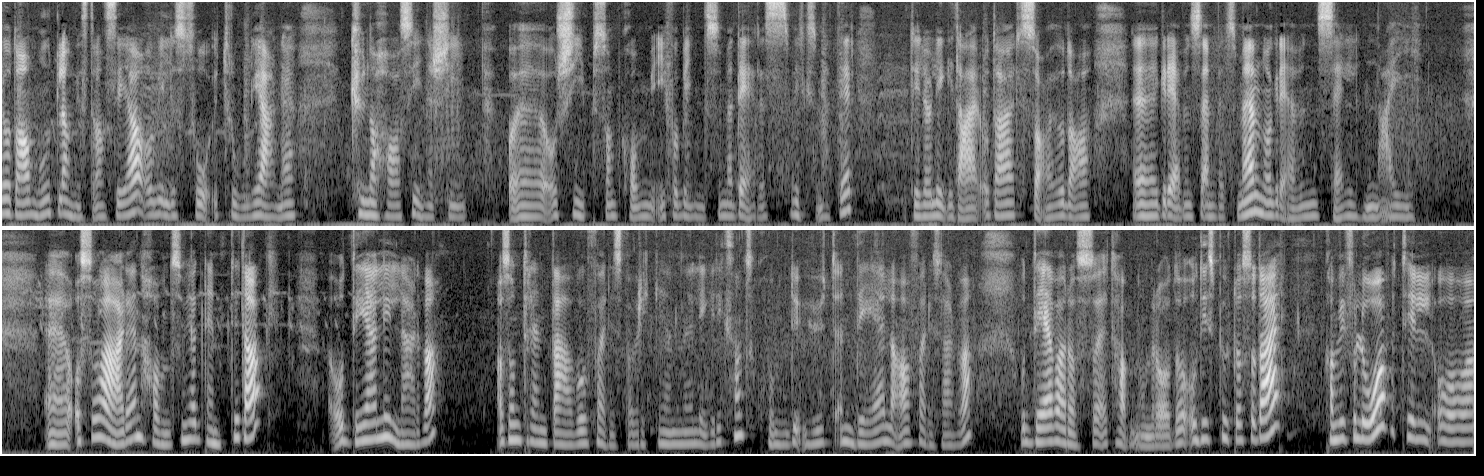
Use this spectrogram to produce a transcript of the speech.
jo da mot Langestrandsida og ville så utrolig gjerne kunne ha sine skip, eh, og skip som kom i forbindelse med deres virksomheter, til å ligge der. Og der sa jo da eh, grevens embetsmenn og greven selv nei. Eh, og så er det en havn som vi har glemt i dag. Og det er Lilleelva. Altså omtrent der hvor Farrisfabrikken ligger. ikke sant? Så kom det ut en del av Farriselva. Og det var også et havneområde. Og de spurte også der kan vi få lov til å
